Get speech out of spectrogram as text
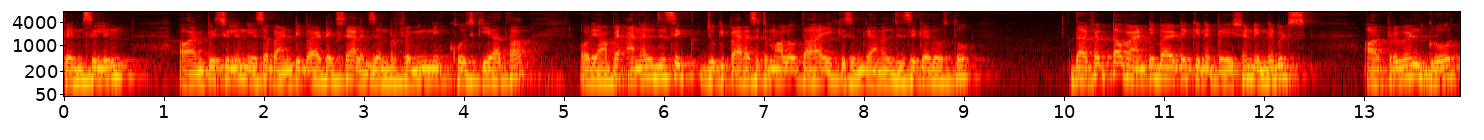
पेंसिलिन और एम्पीसिलिन ये सब एंटीबायोटिक्स है। अलेक्जेंडर फ्लेमिंग ने खोज किया था। और यहाँ पे एनाल्जेसिक जो कि पैरासीटामॉल होता है, एक किस्म का एनाल्जेसिक है दोस्तों। The effect of antibiotic in a patient inhibits और प्रिवेंट ग्रोथ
